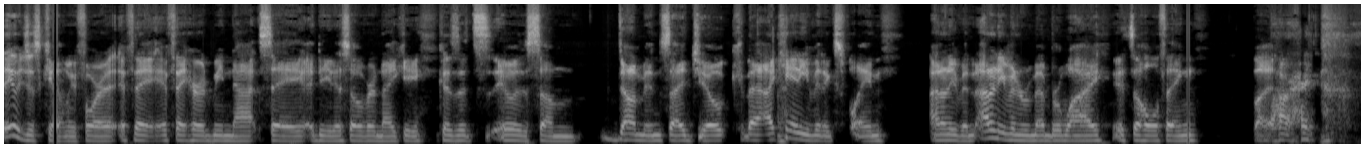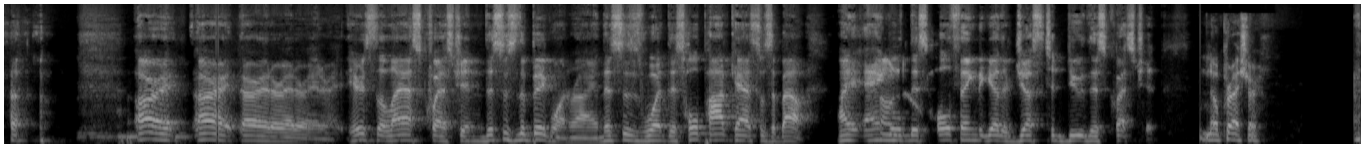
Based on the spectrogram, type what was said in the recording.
They would just kill me for it if they if they heard me not say Adidas over Nike because it's it was some dumb inside joke that I can't even explain. I don't even I don't even remember why. It's a whole thing. But all right. all right. All right. All right. All right. All right. All right. Here's the last question. This is the big one, Ryan. This is what this whole podcast was about. I angled oh, no. this whole thing together just to do this question. No pressure.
